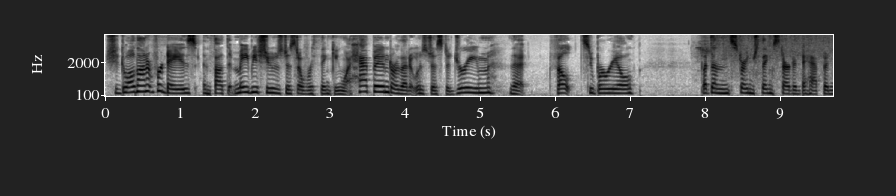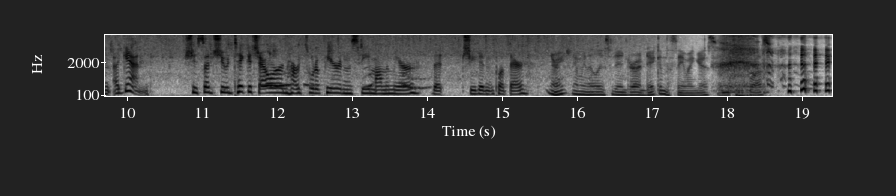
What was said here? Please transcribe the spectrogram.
She dwelled on it for days and thought that maybe she was just overthinking what happened or that it was just a dream that felt super real. But then strange things started to happen again. She said she would take a shower and hearts would appear in the steam on the mirror that she didn't put there. Right? I mean, at least it didn't draw a dick in the same, I guess. So that's a plus.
